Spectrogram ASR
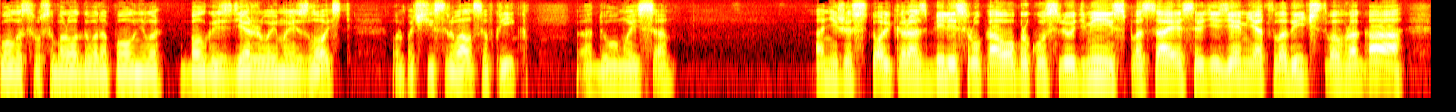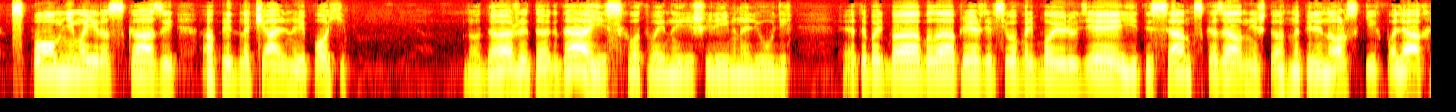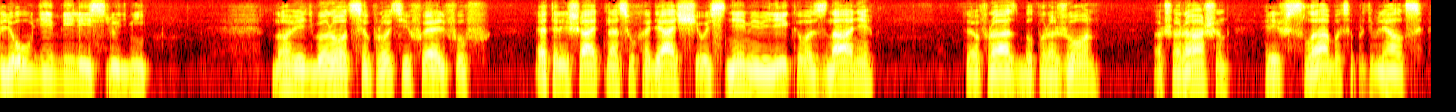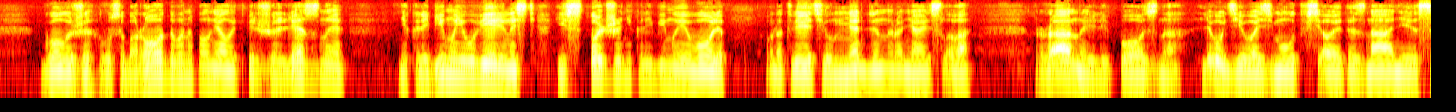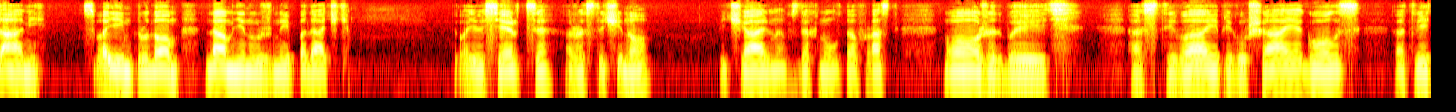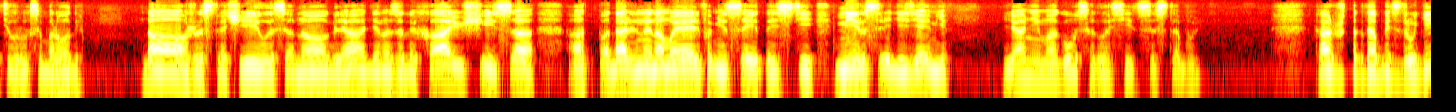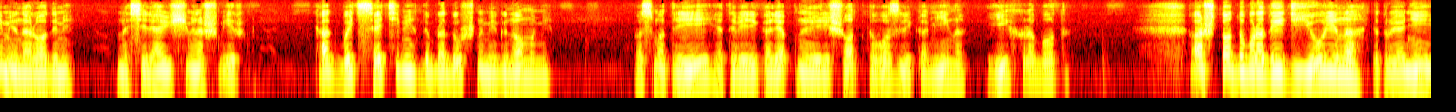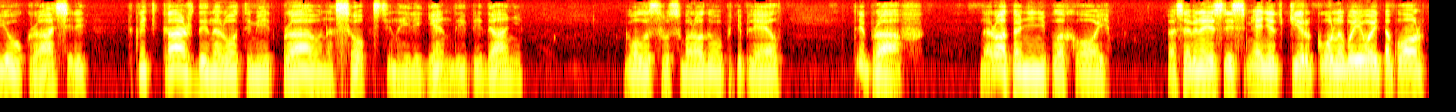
Голос Русобородова наполнила долго сдерживаемая злость. Он почти срывался в крик. «Одумайся!» Они же столько разбились рука об руку с людьми, спасая Средиземье от владычества врага. Вспомни мои рассказы о предначальной эпохе. Но даже тогда исход войны решили именно люди. Эта борьба была прежде всего борьбой людей, и ты сам сказал мне, что на Пеленорских полях люди бились людьми. Но ведь бороться против эльфов — это лишать нас уходящего с ними великого знания — Теофраст был поражен, ошарашен, лишь слабо сопротивлялся. Голос же Русобородова наполняла теперь железная, неколебимая уверенность и столь же неколебимая воля. Он ответил, медленно роняя слова. «Рано или поздно люди возьмут все это знание сами, своим трудом, нам не нужны подачки». «Твое сердце ожесточено», — печально вздохнул Теофраст. «Может быть...» остывая и приглушая голос, ответил Русобородый. Но ожесточилось оно, глядя на задыхающийся от подаренной нам эльфами сытости мир Средиземья. Я не могу согласиться с тобой. Как же тогда быть с другими народами, населяющими наш мир? Как быть с этими добродушными гномами? Посмотри, это великолепная решетка возле камина, их работа. А что до бороды Дьюрина, которой они ее украсили, так ведь каждый народ имеет право на собственные легенды и предания. Голос Русобородова потеплел. Ты прав. Народ они неплохой, особенно если сменят кирку на боевой топор.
